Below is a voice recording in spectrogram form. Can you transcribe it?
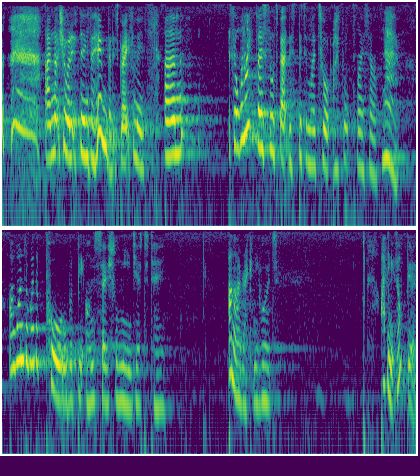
I'm not sure what it's doing for him, but it's great for me. Um, so when I first thought about this bit of my talk, I thought to myself, now, I wonder whether Paul would be on social media today. And I reckon he would. I think it's obvious.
